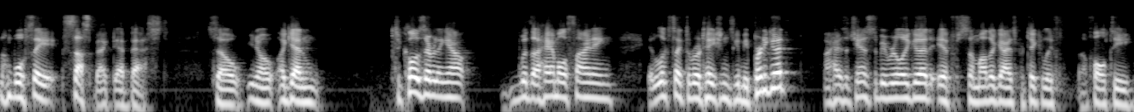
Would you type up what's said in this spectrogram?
we'll say suspect at best. So, you know, again, to close everything out with a Hammel signing, it looks like the rotation is going to be pretty good. It has a chance to be really good if some other guys, particularly Folty,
